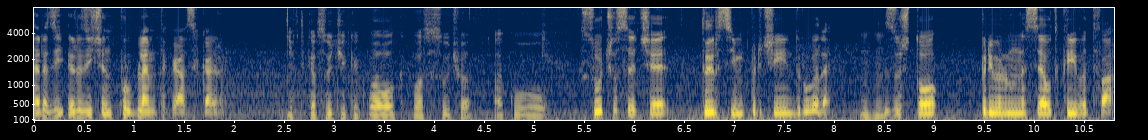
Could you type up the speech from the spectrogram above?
рази, различен проблем, така да се каже. И в такъв случай какво, какво се случва? Ако... Случва се, че търсим причини другаде. Mm-hmm. Защо, примерно, не се открива това?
